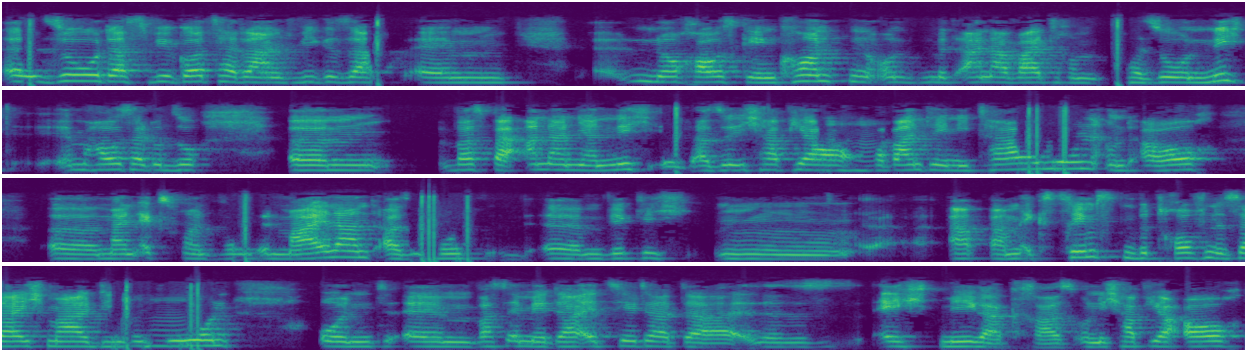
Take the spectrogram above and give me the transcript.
äh, so, dass wir Gott sei Dank, wie gesagt, ähm, noch rausgehen konnten und mit einer weiteren Person nicht im Haushalt und so. Ähm, was bei anderen ja nicht ist. Also ich habe ja mhm. Verwandte in Italien und auch äh, mein Ex-Freund wohnt in Mailand, also wo ähm, wirklich mh, mm, am extremsten betroffen ist, sage ich mal, die mhm. Region. Und ähm, was er mir da erzählt hat, da, das ist echt mega krass. Und ich habe ja auch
